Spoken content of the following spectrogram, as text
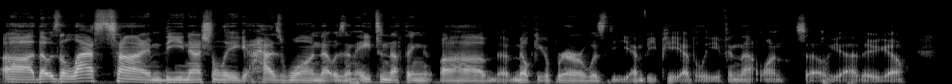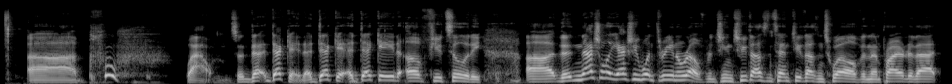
Uh, that was the last time the National League has won. That was an 8 to nothing. Uh, Melky Cabrera was the MVP, I believe, in that one. So, yeah, there you go. Uh, phew. Wow. So de- decade, a decade, a decade of futility. Uh, the National League actually won three in a row between 2010, 2012, and then prior to that,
